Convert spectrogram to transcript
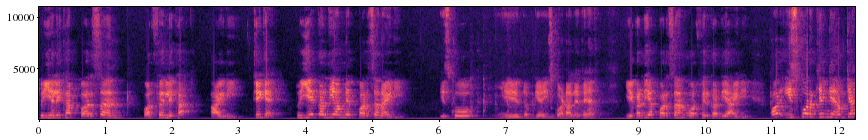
तो ये लिखा पर्सन और फिर लिखा आईडी ठीक है? तो ये कर दिया हमने पर्सन आईडी इसको ये दब गया, इसको हटा देते हैं। ये कर दिया पर्सन और फिर कर दिया आईडी और इसको रखेंगे हम क्या?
